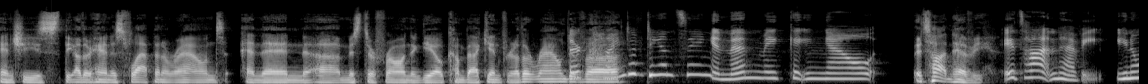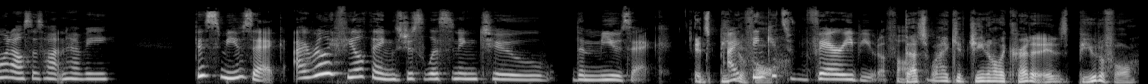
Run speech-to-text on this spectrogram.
and she's the other hand is flapping around, and then uh, Mr. Frond and Gayle come back in for another round They're of. Uh, kind of dancing and then making out. it's hot and heavy. It's hot and heavy. You know what else is hot and heavy? This music. I really feel things just listening to the music. It's beautiful. I think it's very beautiful. That's why I give Gene all the credit. It is beautiful.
